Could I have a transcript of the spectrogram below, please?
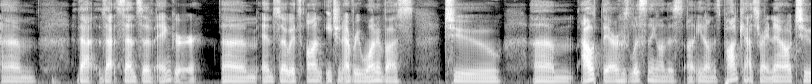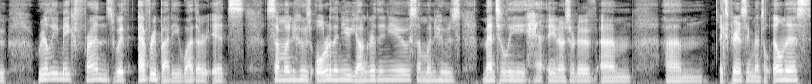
um that that sense of anger. Um and so it's on each and every one of us to um, out there who's listening on this, uh, you know, on this podcast right now, to really make friends with everybody, whether it's someone who's older than you, younger than you, someone who's mentally, you know, sort of um, um, experiencing mental illness.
